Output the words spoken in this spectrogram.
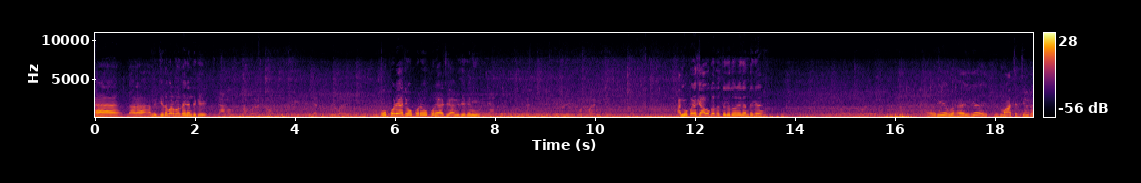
হ্যাঁ দাঁড়া, আমি যেতে পারব না তো এখান থেকে। ওপরে আছে, ওপরে ওপরে আছে, আমি দেখে নি আমি ওপরে যাব কোথা থেকে তোর এখান থেকে? আরে ভাই রে, কি মাছের চিন্তা।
